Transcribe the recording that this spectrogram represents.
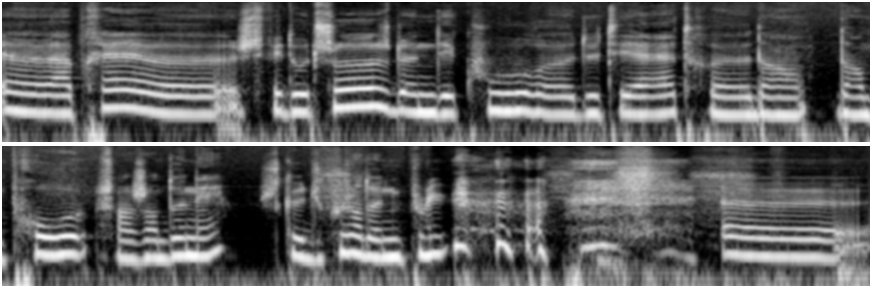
Euh, après, euh, je fais d'autres choses. Je donne des cours euh, de théâtre, d'un pro. Enfin, j'en donnais, parce que du coup, j'en donne plus. Euh,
